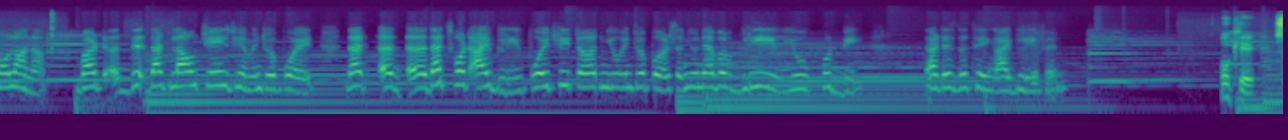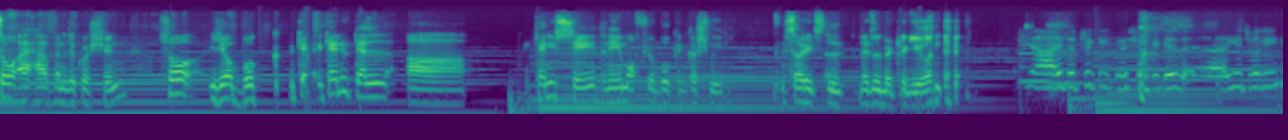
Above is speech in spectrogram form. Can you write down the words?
Maulana, but uh, th- that love changed him into a poet. That uh, uh, that's what I believe. Poetry turned you into a person you never believe you could be. That is the thing I believe in. Okay, so I have another question. So your book, can, can you tell? can you say the name of your book in Kashmiri? So it's a little bit tricky one. yeah, it's a tricky question because uh, usually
